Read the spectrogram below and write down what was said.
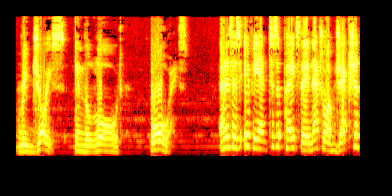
Rejoice in the Lord always. And it's as if he anticipates their natural objection.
